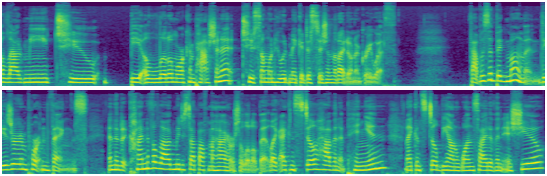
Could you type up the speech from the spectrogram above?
allowed me to be a little more compassionate to someone who would make a decision that I don't agree with. That was a big moment. These are important things. And then it kind of allowed me to step off my high horse a little bit. Like I can still have an opinion and I can still be on one side of an issue,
